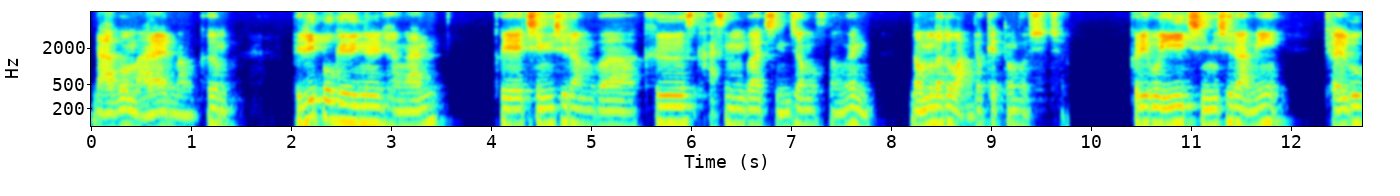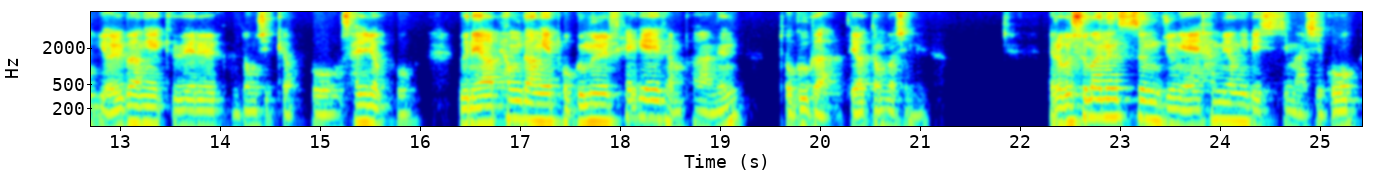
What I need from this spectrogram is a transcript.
라고 말할 만큼 빌립보 교인을 향한 그의 진실함과 그 가슴과 진정성은 너무나도 완벽했던 것이죠. 그리고 이 진실함이 결국 열방의 교회를 감동시켰고 살렸고 은혜와 평강의 복음을 세계에 전파하는 도구가 되었던 것입니다. 여러분 수많은 스승 중에 한 명이 되시지 마시고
